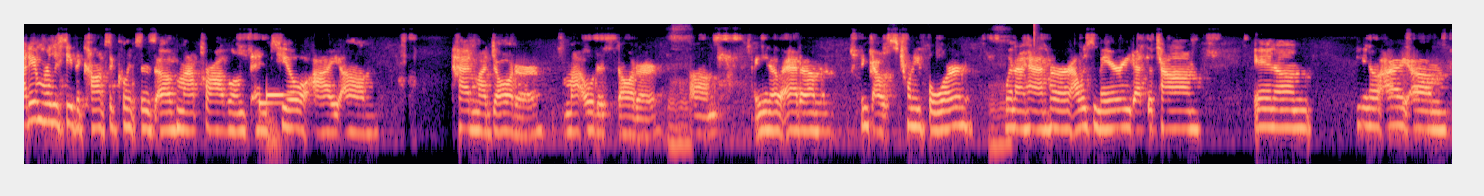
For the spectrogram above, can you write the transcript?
I didn't really see the consequences of my problems until I um, had my daughter, my oldest daughter. Um, you know, at um, I think I was 24 when I had her. I was married at the time, and um, you know, I um,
